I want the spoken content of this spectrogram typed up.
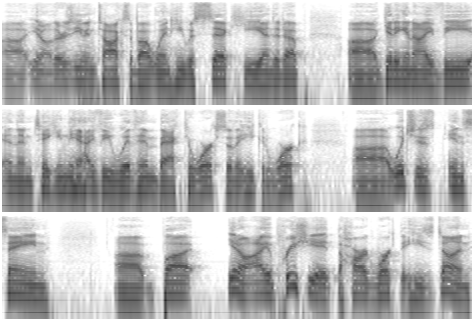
Uh, you know, there's even talks about when he was sick, he ended up uh, getting an IV and then taking the IV with him back to work so that he could work, uh, which is insane. but you know, I appreciate the hard work that he's done.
